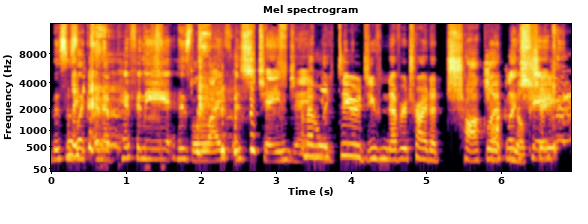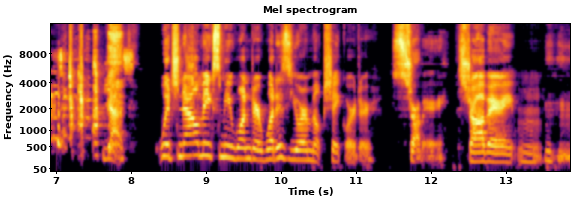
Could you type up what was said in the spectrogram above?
this is like, Like- an epiphany. His life is changing. And I'm like, dude, you've never tried a chocolate, chocolate milkshake. yes. Which now makes me wonder what is your milkshake order? Strawberry. Strawberry. Mm. hmm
